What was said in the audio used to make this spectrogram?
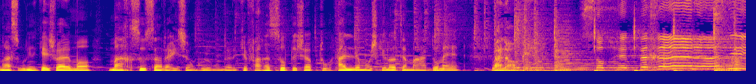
مسئولین کشور ما مخصوصا رئیس جمهورمون داره که فقط صبح شب تو حل مشکلات مردمه. ولا غیر. صبحت بخیر عزیزم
